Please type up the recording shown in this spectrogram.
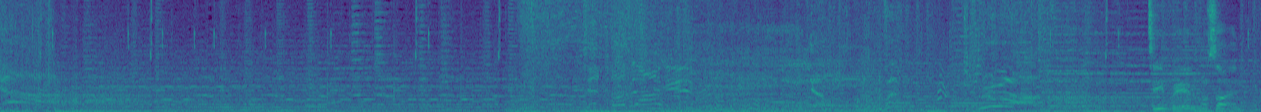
Yeah. That thunder out here. T for hit him or something.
